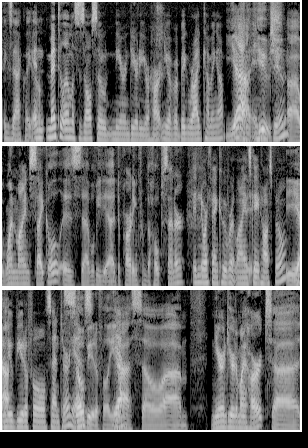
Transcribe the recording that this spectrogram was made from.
Exactly. Yeah. And mental illness is also near and dear to your heart, and you have a big ride coming up. Yeah, uh, huge. Uh, One Mind Cycle is uh, will be uh, departing from the Hope Center. in North Vancouver at Lionsgate Hospital. Yeah. new beautiful center. So yes. beautiful, yeah. So um, near and dear to my heart uh,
